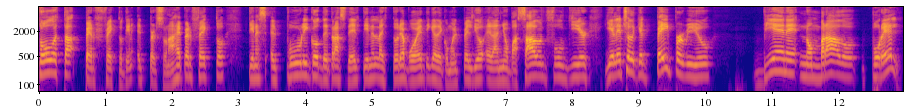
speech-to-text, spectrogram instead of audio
todo está perfecto. Tienes el personaje perfecto, tienes el público detrás de él, tienes la historia poética de cómo él perdió el año pasado en Full Gear y el hecho de que el pay-per-view viene nombrado por él.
